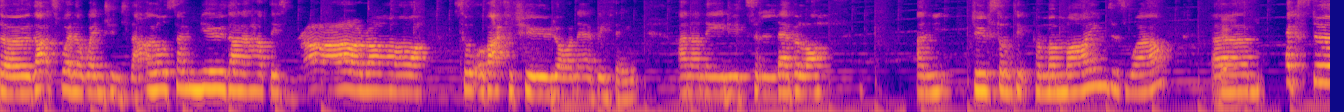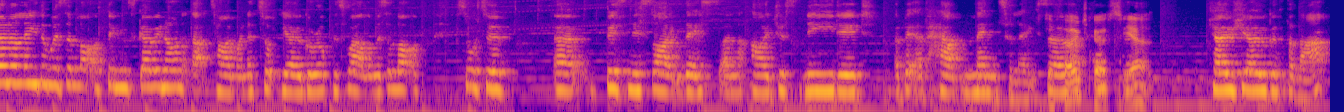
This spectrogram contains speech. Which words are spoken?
So that's when I went into that. I also knew that I had this rah rah sort of attitude on everything, and I needed to level off and do something for my mind as well. Yeah. Um, externally, there was a lot of things going on at that time when I took yoga up as well. There was a lot of sort of uh, business like this, and I just needed a bit of help mentally. So focus, yeah. chose yoga for that.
